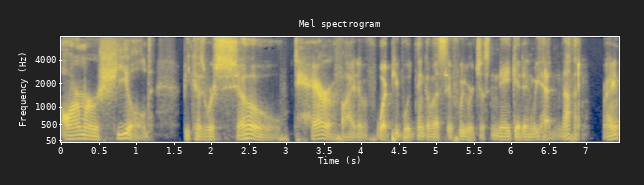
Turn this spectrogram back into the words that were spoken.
armor shield because we're so terrified of what people would think of us if we were just naked and we had nothing, right?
